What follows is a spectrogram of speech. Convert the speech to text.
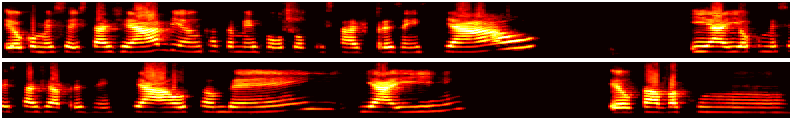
eu comecei a estagiar, a Bianca também voltou para o estágio presencial. E aí eu comecei a estagiar presencial também. E aí eu estava com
